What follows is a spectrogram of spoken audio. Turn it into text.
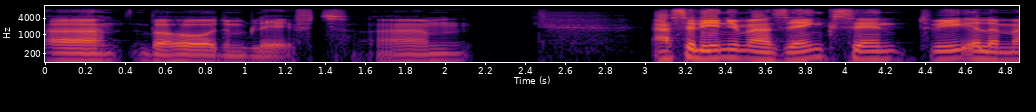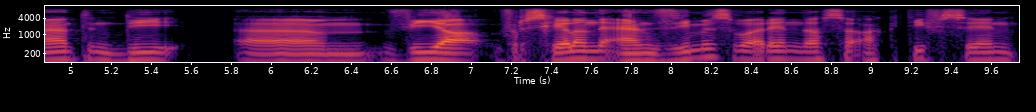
uh, behouden blijft. Um, en selenium en zink zijn twee elementen die um, via verschillende enzymes waarin dat ze actief zijn,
